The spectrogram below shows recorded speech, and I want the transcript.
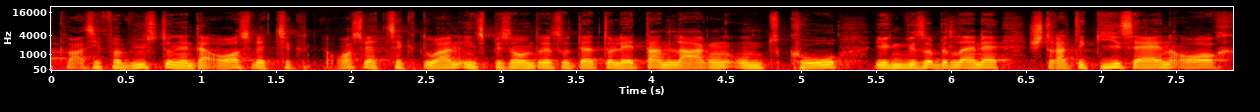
quasi Verwüstungen der Auswärtssektoren, insbesondere so der Toilettanlagen und Co., irgendwie so ein bisschen eine Strategie sein, auch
